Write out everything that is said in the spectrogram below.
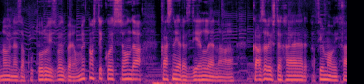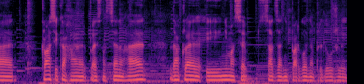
novine za kulturu i izvedbene umjetnosti koje se onda kasnije razdijelile na kazalište HR, filmovi HR, klasika HR, plesna scena HR, dakle i njima se sad zadnjih par godina pridružili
